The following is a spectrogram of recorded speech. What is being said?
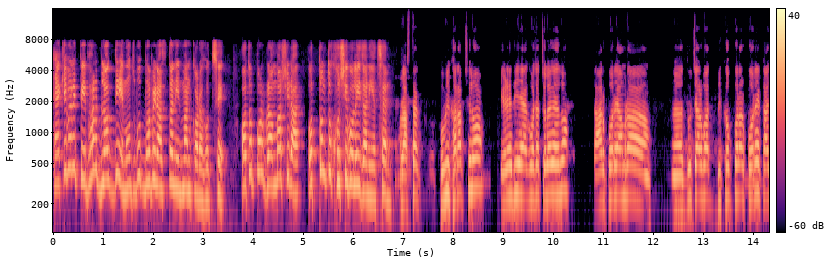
একেবারে পেভার ব্লক দিয়ে মজবুতভাবে রাস্তা নির্মাণ করা হচ্ছে। অতঃপর গ্রামবাসীরা অত্যন্ত খুশি বলেই জানিয়েছেন। রাস্তা খুবই খারাপ ছিল। এড়ে দিয়ে এক বছর চলে গেছিল তারপরে আমরা দু চারবার বিক্ষোভ করার পরে কাজ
